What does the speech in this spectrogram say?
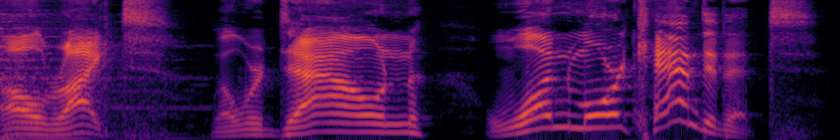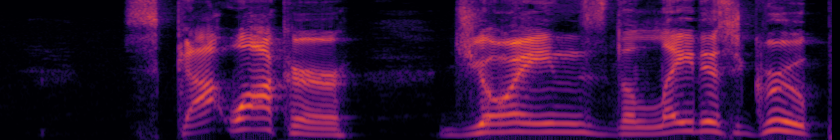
All right. Well, we're down one more candidate. Scott Walker joins the latest group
